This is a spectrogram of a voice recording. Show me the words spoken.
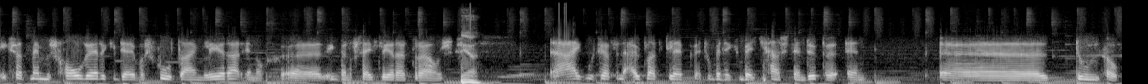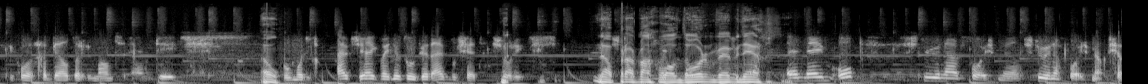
ik zat met mijn schoolwerk. Ik deed- was fulltime leraar en nog, eh, ik ben nog steeds leraar trouwens. Ja. Ja, ik moest even een uitlaatklep en toen ben ik een beetje gaan stand-uppen. En eh, toen, oh, ik word gebeld door iemand en die... Oh. Hoe moet ik het uitzetten? Ik weet niet hoe ik het uit moet zetten, sorry. Nou, praat maar gewoon door. We hebben nergens... En neem op, stuur naar voicemail. Stuur naar voicemail. Zo.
